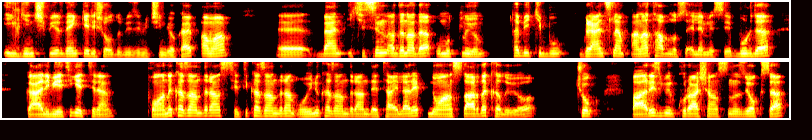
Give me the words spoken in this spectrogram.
ilginç bir denk geliş oldu bizim için Gökalp. Ama e, ben ikisinin adına da umutluyum. Tabii ki bu Grand Slam ana tablosu elemesi burada galibiyeti getiren, puanı kazandıran, seti kazandıran, oyunu kazandıran detaylar hep nüanslarda kalıyor. Çok bariz bir kura şansınız yoksa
